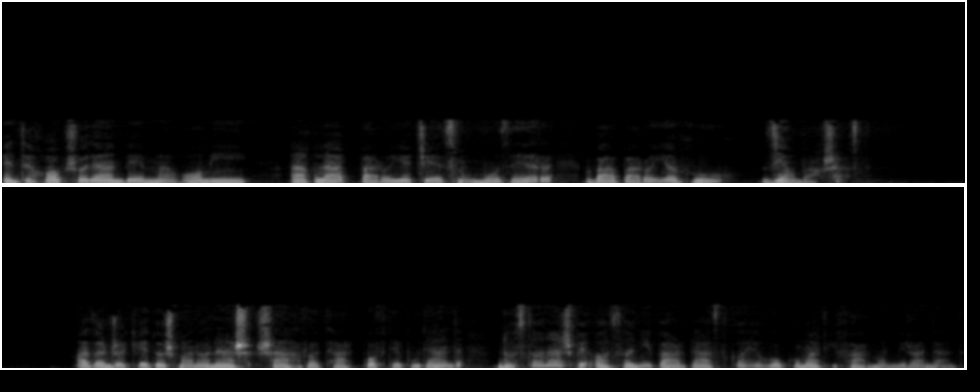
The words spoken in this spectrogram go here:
انتخاب شدن به مقامی اغلب برای جسم مزر و برای روح زیان بخش است. از آنجا که دشمنانش شهر را ترک گفته بودند، دوستانش به آسانی بر دستگاه حکومتی فرمان میراندند.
